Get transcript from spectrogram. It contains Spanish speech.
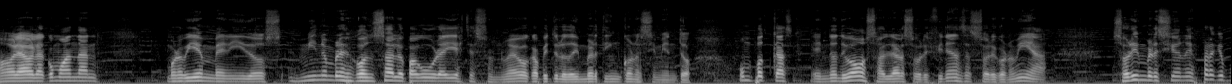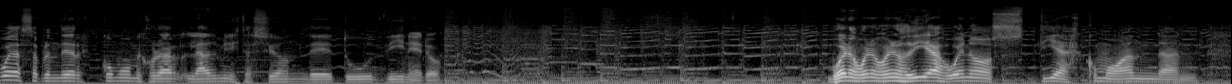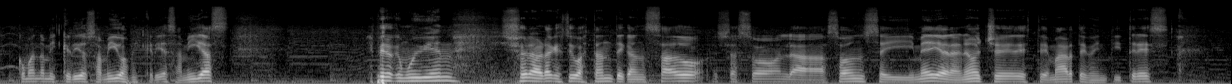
Hola, hola, ¿cómo andan? Bueno, bienvenidos. Mi nombre es Gonzalo Pagura y este es un nuevo capítulo de Invertir en Conocimiento, un podcast en donde vamos a hablar sobre finanzas, sobre economía, sobre inversiones para que puedas aprender cómo mejorar la administración de tu dinero. Buenos, buenos, buenos días, buenos días, ¿cómo andan? ¿Cómo andan mis queridos amigos, mis queridas amigas? Espero que muy bien. Yo la verdad que estoy bastante cansado. Ya son las once y media de la noche de este martes 23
